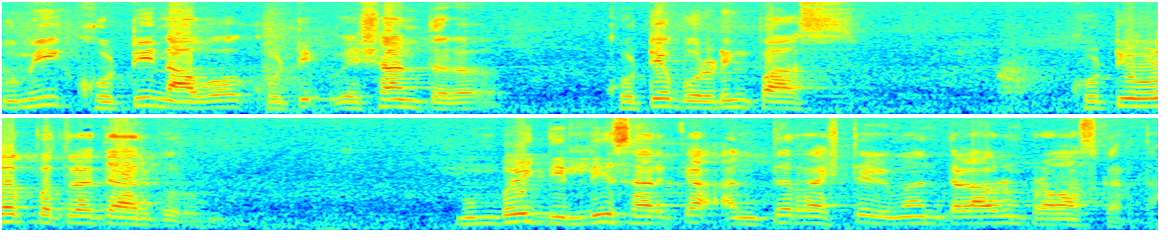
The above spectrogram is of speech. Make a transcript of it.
तुम्ही खोटी नावं खोटी वेषांतरं खोटे बोर्डिंग पास खोटी ओळखपत्र तयार करून मुंबई दिल्लीसारख्या आंतरराष्ट्रीय विमानतळावरून प्रवास करता.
